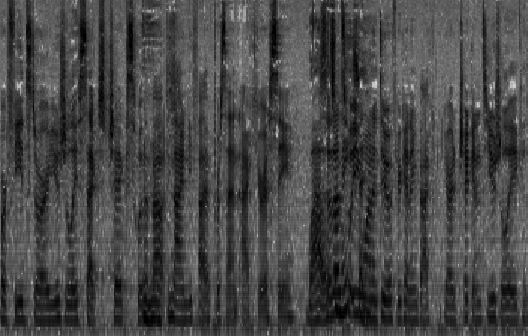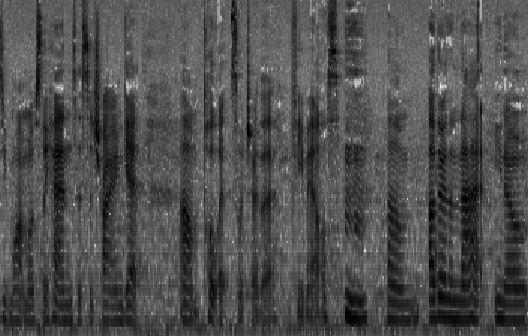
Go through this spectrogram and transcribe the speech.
or feed store, usually sex chicks with about ninety five percent accuracy. Mm-hmm. Wow, so that's that's what you want to do if you're getting backyard chickens, usually because you want mostly hens, is to try and get um, pullets, which are the females. Mm-hmm. Um, other than that, you know.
